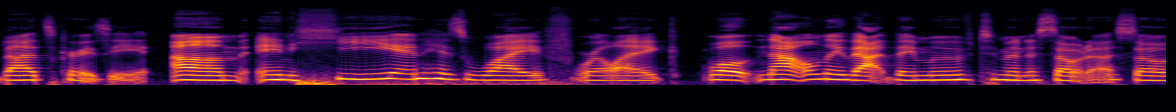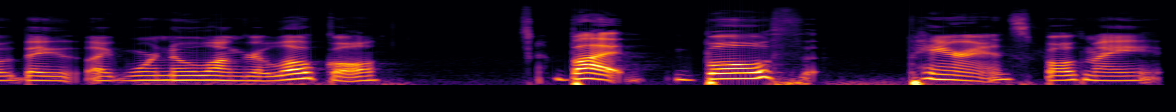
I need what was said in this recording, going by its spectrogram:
That's crazy. Um and he and his wife were like, well, not only that, they moved to Minnesota. So they like were no longer local. But both parents, both my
